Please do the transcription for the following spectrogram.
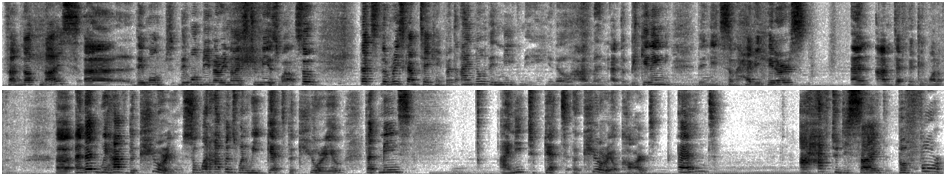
if I'm not nice, uh, they won't they won't be very nice to me as well. So that's the risk I'm taking. But I know they need me. You know, I'm in, at the beginning. They need some heavy hitters, and I'm definitely one of them. Uh, and then we have the curio. So what happens when we get the curio? That means I need to get a curio card, and I have to decide before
